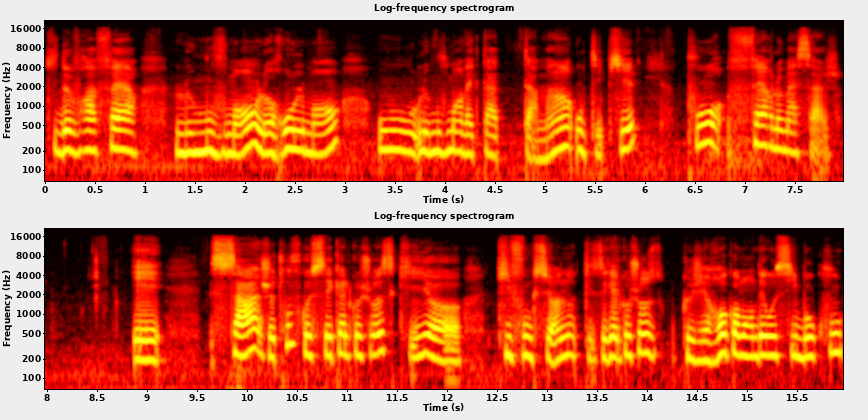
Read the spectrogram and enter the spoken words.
qui devras faire le mouvement, le roulement ou le mouvement avec ta, ta main ou tes pieds pour faire le massage. Et ça, je trouve que c'est quelque chose qui, euh, qui fonctionne, c'est quelque chose que j'ai recommandé aussi beaucoup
